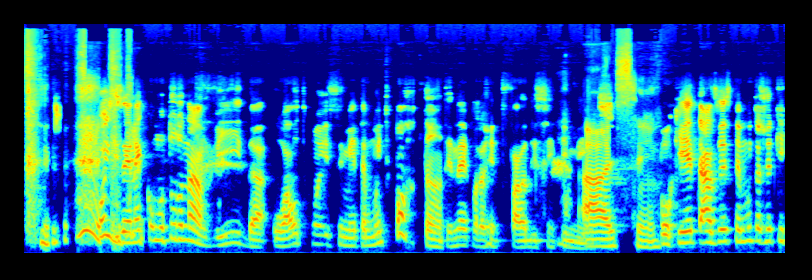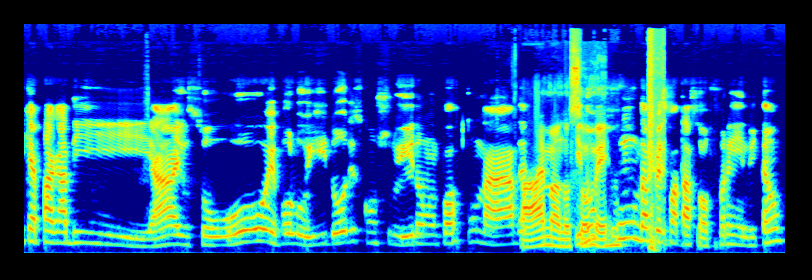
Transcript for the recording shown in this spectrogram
Pois é, né? Como tudo na vida, o autoconhecimento é muito importante, né? Quando a gente fala de sentimentos. Ai, sim. Porque às vezes tem muita gente que quer pagar de. Ah, eu sou ou evoluído ou desconstruído, eu não importo com nada. Ai, mano, não e sou no mesmo. fundo a pessoa tá sofrendo. Então,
